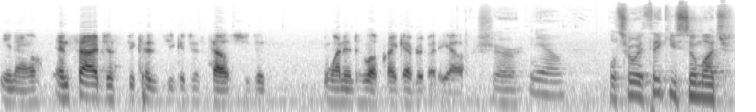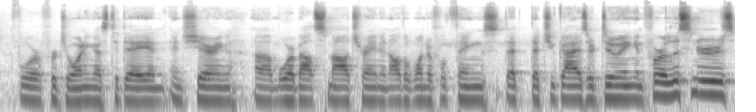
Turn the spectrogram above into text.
you know, and sad just because you could just tell she just wanted to look like everybody else. Sure. Yeah. Well, Troy, thank you so much for, for joining us today and, and sharing uh, more about Smile Train and all the wonderful things that, that you guys are doing. And for our listeners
